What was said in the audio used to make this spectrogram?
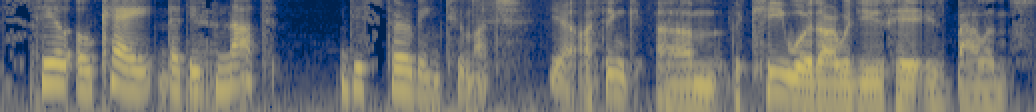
still okay that is yeah. not disturbing too much? Yeah, I think um, the key word I would use here is balance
